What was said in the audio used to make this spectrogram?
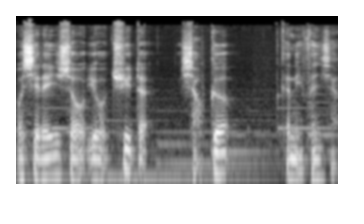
我写了一首有趣的小歌。跟你分享。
